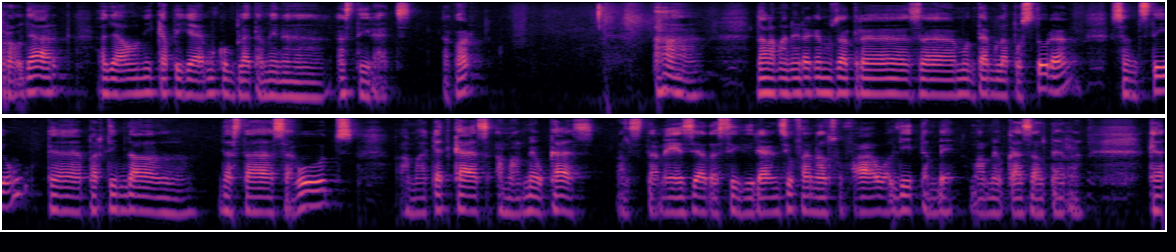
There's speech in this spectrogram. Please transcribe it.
prou llarg, allà on hi capiguem completament eh, estirats, d'acord? Ah, de la manera que nosaltres eh, muntem la postura, se'ns diu que partim d'estar asseguts, en aquest cas, en el meu cas, els altres ja decidiran si ho fan al sofà o al llit també, en el meu cas al terra, que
